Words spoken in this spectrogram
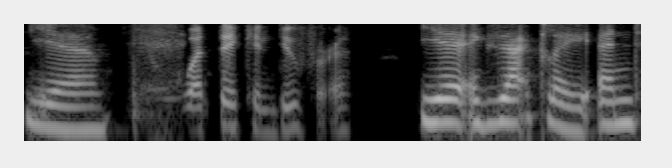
yeah. you know, what they can do for us. Yeah exactly and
